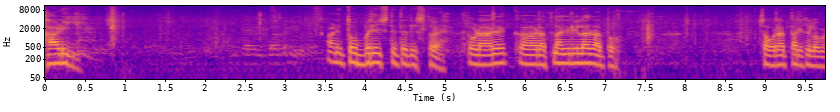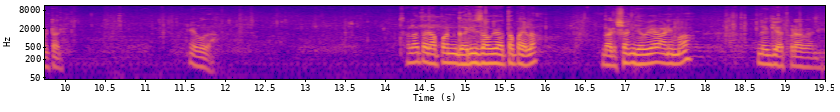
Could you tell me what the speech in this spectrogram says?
खाडी. आणि तो ब्रिज तिथे दिसतोय. तो डायरेक्ट रत्नागिरीला जातो. चौऱ्याहत्तर किलोमीटर हे बघा. चला तर आपण घरी जाऊया आता पहिला. दर्शन घेऊया आणि मग लग गया थोड़ा पानी।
